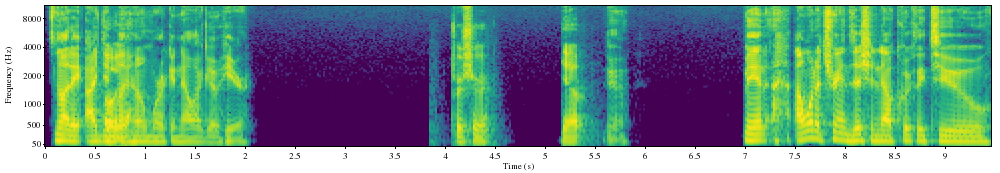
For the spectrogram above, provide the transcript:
it's not a I did Oh, my yeah. homework and now I go here. For sure. Yep. Yeah. Man, I want to transition now quickly to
